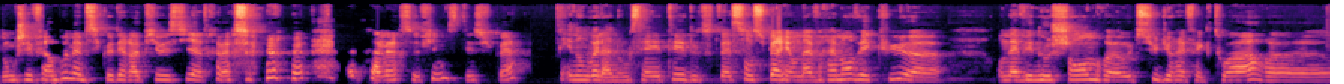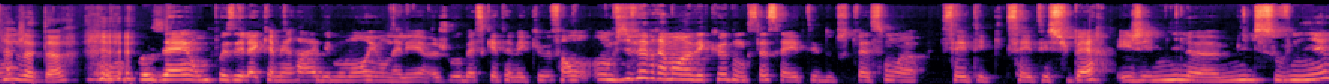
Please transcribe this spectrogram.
donc j'ai fait un peu ma psychothérapie aussi à travers ce, à travers ce film, c'était super. Et donc voilà, donc ça a été de toute façon super et on a vraiment vécu on avait nos chambres euh, au-dessus du réfectoire. Euh, ah, J'adore. on posait, on posait la caméra à des moments et on allait euh, jouer au basket avec eux. Enfin, on, vivait vraiment avec eux, donc ça, ça a été de toute façon, ça a été, ça a été super. Et j'ai mille, mille souvenirs.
